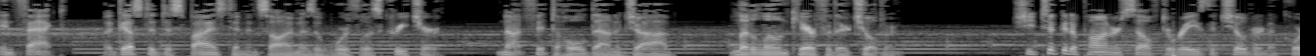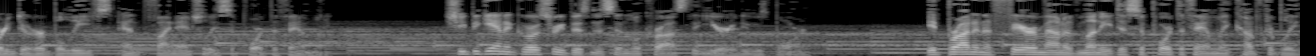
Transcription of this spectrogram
In fact, Augusta despised him and saw him as a worthless creature, not fit to hold down a job, let alone care for their children. She took it upon herself to raise the children according to her beliefs and financially support the family. She began a grocery business in La Crosse the year he was born. It brought in a fair amount of money to support the family comfortably.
